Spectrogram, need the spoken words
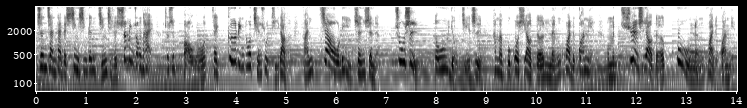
征战带的信心跟警醒的生命状态，就是保罗在哥林多前书提到的：凡教力争胜的诸事都有节制，他们不过是要得能坏的冠冕，我们却是要得不能坏的冠冕。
